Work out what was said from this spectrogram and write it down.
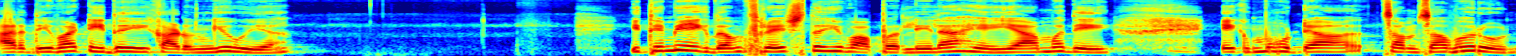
अर्धी वाटी दही काढून घेऊया. इथे मी एकदम फ्रेश दही वापरलेलं आहे. यामध्ये एक मोठ्या चमचा भरून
